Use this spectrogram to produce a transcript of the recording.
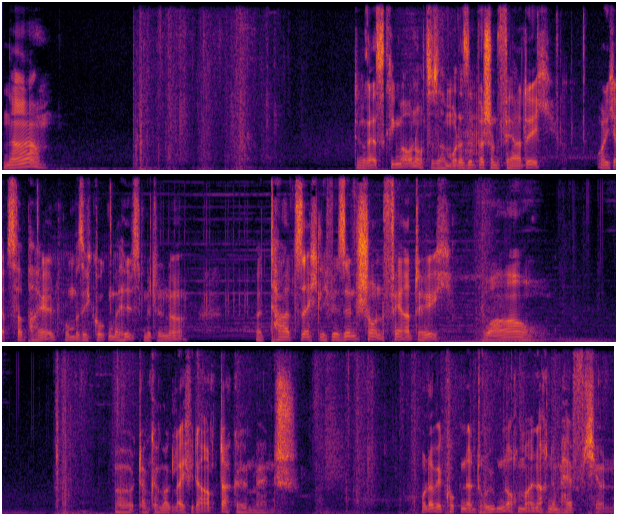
Na? Den Rest kriegen wir auch noch zusammen. Oder sind wir schon fertig? Und ich hab's verpeilt. Wo muss ich gucken? Bei Hilfsmitteln, ne? Ja, tatsächlich, wir sind schon fertig. Wow. Äh, dann können wir gleich wieder abdackeln, Mensch. Oder wir gucken da drüben nochmal nach einem Heftchen.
